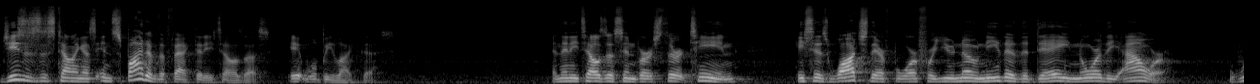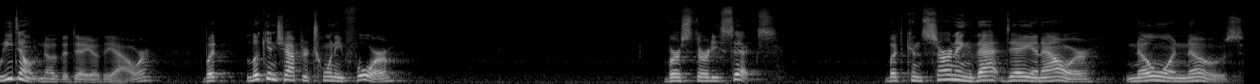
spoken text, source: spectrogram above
Jesus is telling us, in spite of the fact that he tells us, it will be like this. And then he tells us in verse 13, he says, Watch therefore, for you know neither the day nor the hour. We don't know the day or the hour. But look in chapter 24, verse 36. But concerning that day and hour, no one knows,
